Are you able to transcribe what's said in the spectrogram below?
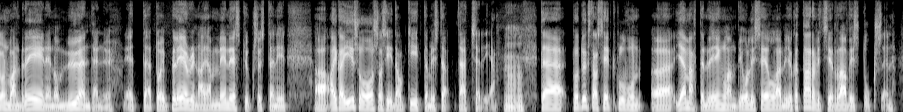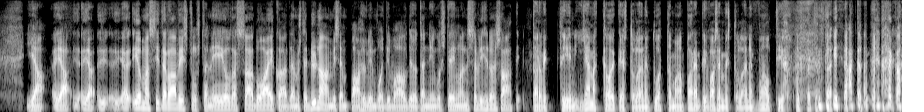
John Van Reenen on myöntänyt, että toi Blairin ajan menestyksestä, niin aika iso osa siitä on kiittämistä Thatcheria. Mm-hmm. Tämä 1970-luvun ää, jämähtänyt Englanti oli sellainen, joka tarvitsi ravistuksen. Ja, ja, ja, ja ilman sitä ravistusta niin ei oltaisi saatu aikaa tämmöistä dynaamista dynaamisempaa hyvinvointivaltiota, niin kuin sitten Englannissa vihdoin saatiin. Tarvittiin jämäkkä oikeistolainen tuottamaan parempi vasemmistolainen valtio. aika, aika,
